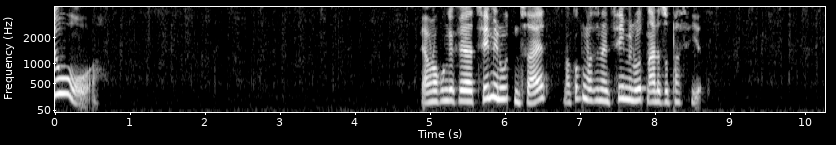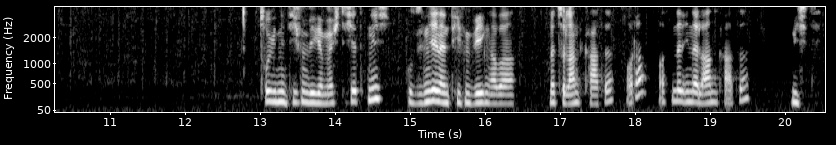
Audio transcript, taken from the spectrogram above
So. Wir haben noch ungefähr 10 Minuten Zeit. Mal gucken, was in den 10 Minuten alles so passiert. Zurück in die tiefen Wege möchte ich jetzt nicht. Gut, wir sind ja in den tiefen Wegen, aber nicht zur Landkarte, oder? Was sind denn in der Landkarte? Nichts.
